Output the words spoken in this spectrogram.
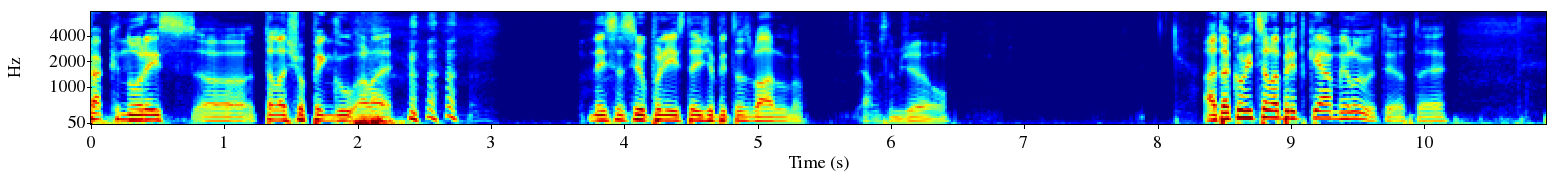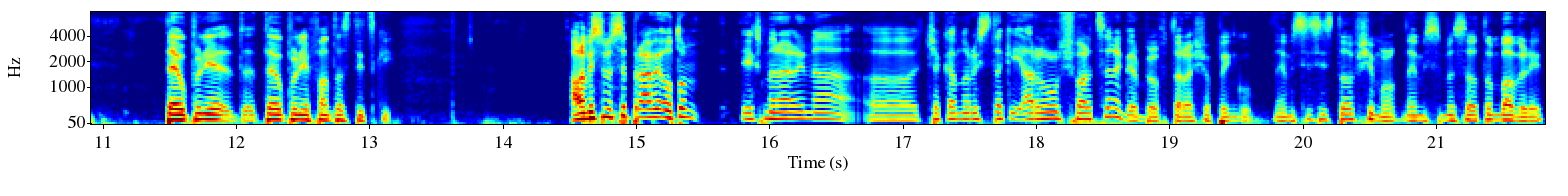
Chuck Norris uh, teleshoppingu, ale nejsem si úplně jistý, že by to zvládl. No. Já myslím, že jo. A takový celebritky já miluju, tyjo. To je, to je úplně, to, to je úplně fantastický. Ale my jsme se právě o tom, jak jsme najeli na uh, Chucka Norris, tak i Arnold Schwarzenegger byl v teleshoppingu. Nevím, jestli jsi z toho všiml, nevím, jestli jsme se o tom bavili.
